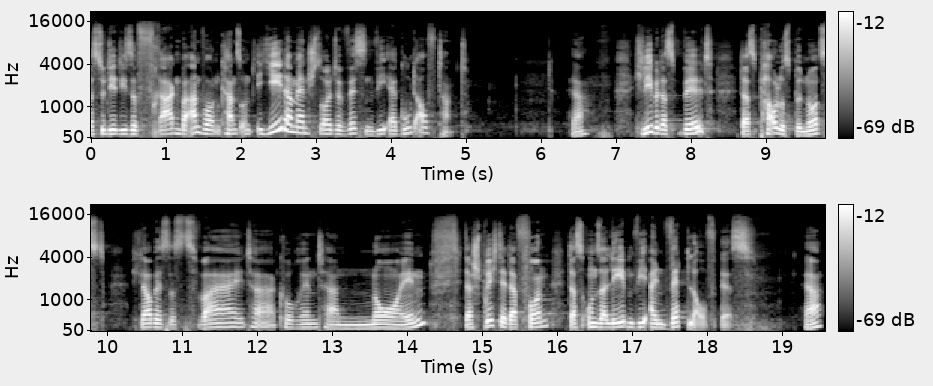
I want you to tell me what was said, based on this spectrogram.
Dass du dir diese Fragen beantworten kannst und jeder Mensch sollte wissen, wie er gut auftankt. Ja? Ich liebe das Bild, das Paulus benutzt ich glaube, es ist 2. Korinther 9, da spricht er davon, dass unser Leben wie ein Wettlauf ist. Ja?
